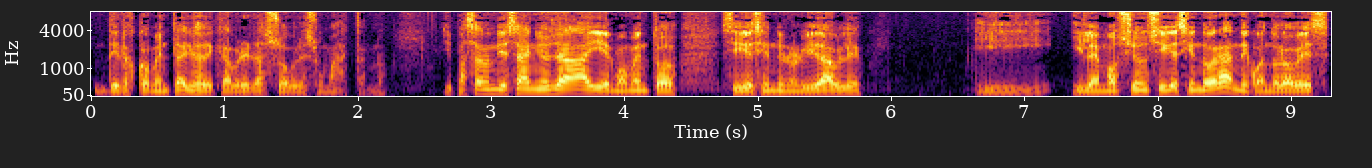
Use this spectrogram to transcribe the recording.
de los comentarios de Cabrera sobre su máster. ¿no? Y pasaron 10 años ya y el momento sigue siendo inolvidable y, y, la emoción sigue siendo grande cuando lo ves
